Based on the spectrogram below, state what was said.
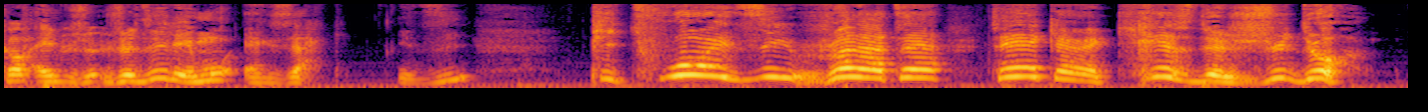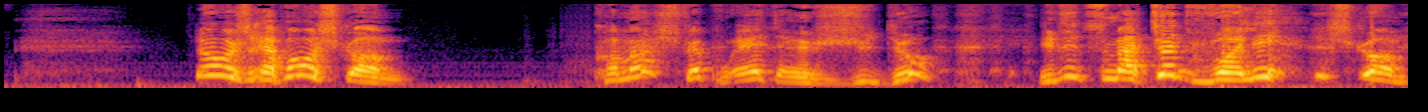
Je, je dis les mots exacts. Il dit. Puis toi, il dit, Jonathan, t'es qu'un Christ de Judas. Là, je réponds, je suis comme. Comment je fais pour être un Judas? Il dit, tu m'as tout volé. Je suis comme.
